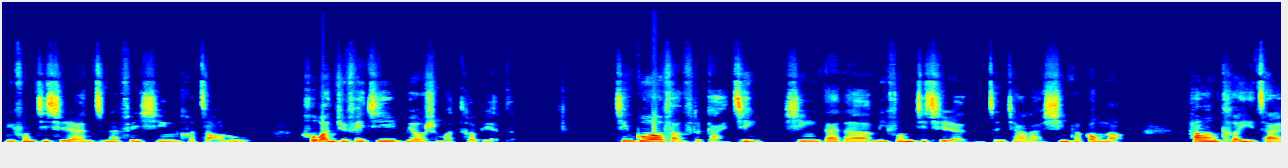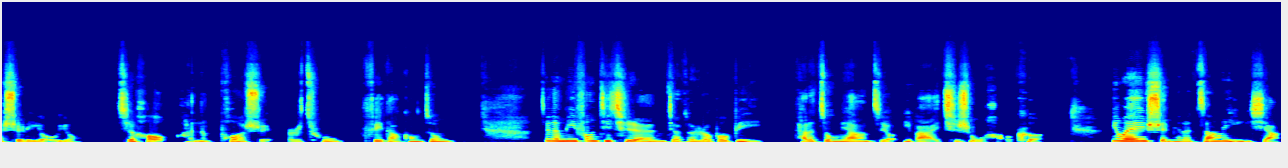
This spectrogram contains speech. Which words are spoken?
蜜蜂机器人只能飞行和着陆，和玩具飞机没有什么特别的。经过反复的改进，新一代的蜜蜂机器人增加了新的功能。它们可以在水里游泳，之后还能破水而出，飞到空中。这个蜜蜂机器人叫做 RoboBee，它的重量只有一百七十五毫克。因为水面的张力影响，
